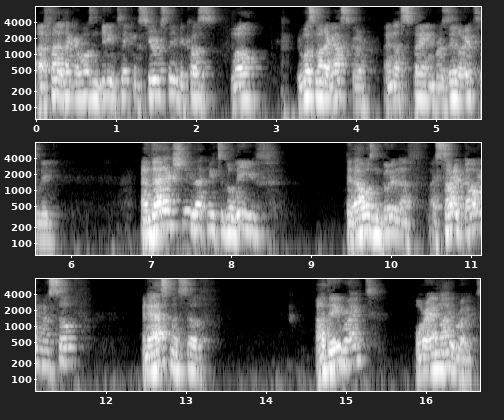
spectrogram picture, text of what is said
I felt like I wasn't being taken seriously because, well, it was Madagascar and not Spain, Brazil, or Italy. And that actually led me to believe that I wasn't good enough. I started doubting myself and I asked myself, are they right or am I right?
